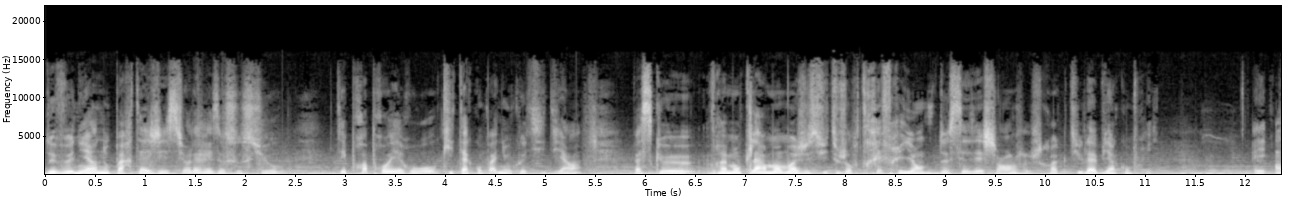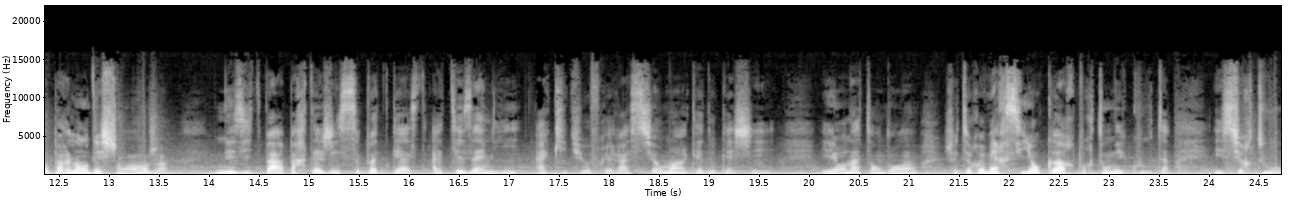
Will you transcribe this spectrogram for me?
de venir nous partager sur les réseaux sociaux tes propres héros qui t'accompagnent au quotidien. Parce que vraiment clairement, moi je suis toujours très friande de ces échanges, je crois que tu l'as bien compris. Et en parlant d'échanges, N'hésite pas à partager ce podcast à tes amis, à qui tu offriras sûrement un cadeau caché. Et en attendant, je te remercie encore pour ton écoute et surtout,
